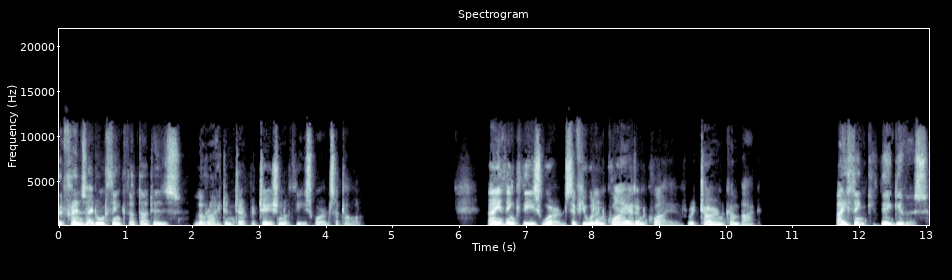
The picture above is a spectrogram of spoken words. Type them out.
But friends, I don't think that that is the right interpretation of these words at all. I think these words, if you will inquire, inquire, return, come back, I think they give us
